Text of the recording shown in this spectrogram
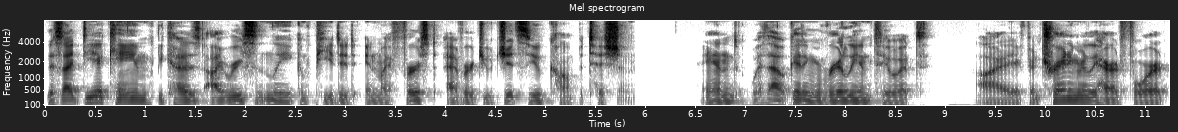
this idea came because I recently competed in my first ever jiu-jitsu competition. And without getting really into it, I've been training really hard for it.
